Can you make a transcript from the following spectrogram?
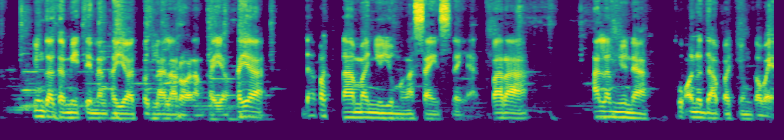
yung gagamitin lang kayo at paglalaro lang kayo. Kaya dapat laman nyo yung mga signs na yan para alam nyo na kung ano dapat yung gawin.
